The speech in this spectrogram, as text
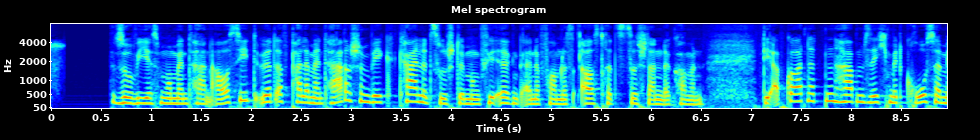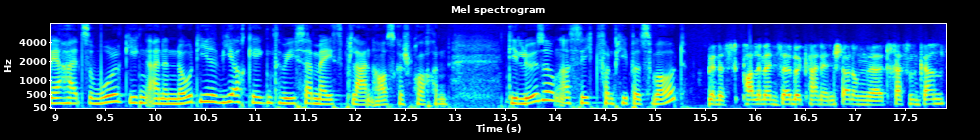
So wie es momentan aussieht, wird auf parlamentarischem Weg keine Zustimmung für irgendeine Form des Austritts zustande kommen. Die Abgeordneten haben sich mit großer Mehrheit sowohl gegen einen No-Deal wie auch gegen Theresa Mays Plan ausgesprochen. Die Lösung aus Sicht von People's Vote? Wenn das Parlament selber keine Entscheidung äh, treffen kann,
